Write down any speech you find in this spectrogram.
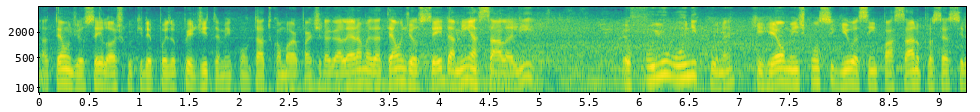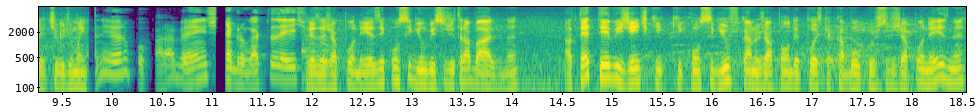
Até onde eu sei, lógico que depois eu perdi também contato com a maior parte da galera, mas até onde eu sei, da minha sala ali, eu fui o único, né, que realmente conseguiu, assim, passar no processo seletivo de uma Maneiro, pô, parabéns. Congratulations. empresa japonesa e conseguir um visto de trabalho, né. Até teve gente que, que conseguiu ficar no Japão depois que acabou o curso de japonês, né,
